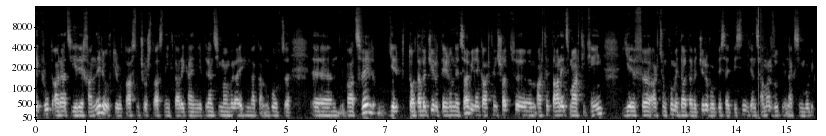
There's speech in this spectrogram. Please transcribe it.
ռեկրուտ արած երեխաները, ովքեր որ 14-15 տարեկան եւ դրանց հիման վրա է հիմնական գործը բացվել, երբ դատավճիռը տեղի ունեցավ, իրենք արդեն շատ արդեն տարեց մարտիկ էին եւ արդյունքում այդ դատավճիռը որպես այդպեսին իրենց համար զուտ մենակ սիմվոլիկ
